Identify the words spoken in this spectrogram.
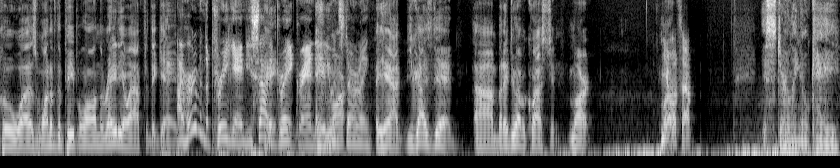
who was one of the people on the radio after the game. I heard him in the pregame. You sounded Hey- great, Grandy. Hey, you and Sterling. Yeah, you guys did. Um, but I do have a question, Mark. Yeah, what's up? Is Sterling okay?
